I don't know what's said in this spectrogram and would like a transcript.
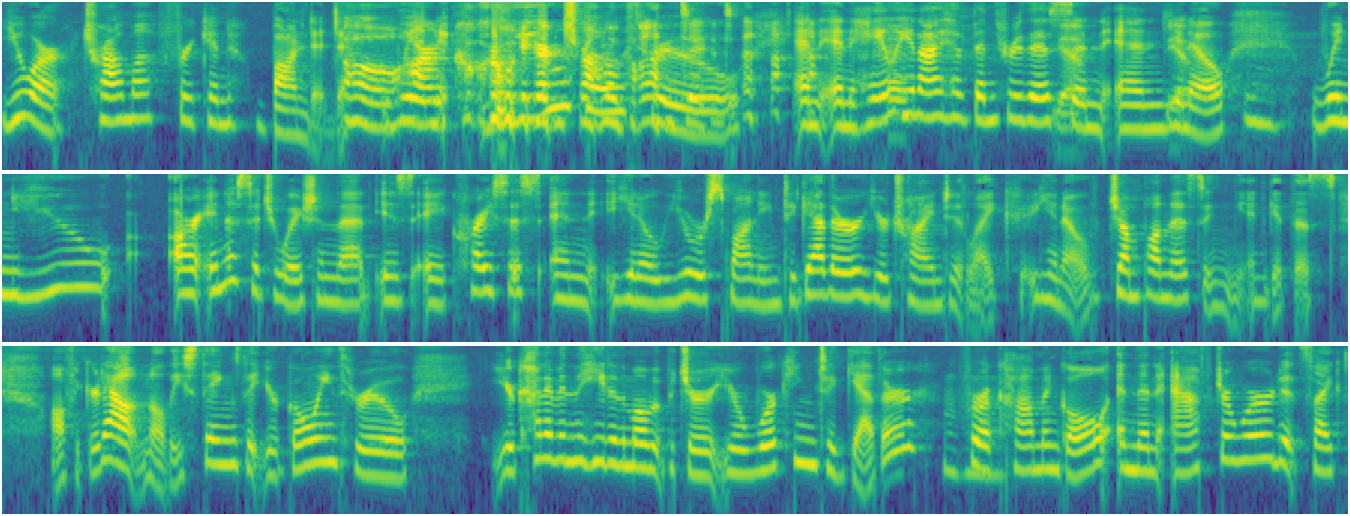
You are trauma freaking bonded. Oh, When hardcore. We are trauma go through- bonded. and and Haley and I have been through this, Yep. and and you Yep. know, when you are in a situation that is a crisis and you know you're responding together you're trying to like you know jump on this and, and get this all figured out and all these things that you're going through you're kind of in the heat of the moment but you're you're working together for a common goal and then afterward it's like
